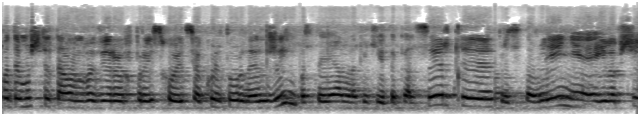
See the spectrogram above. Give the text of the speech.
потому что там, во-первых, происходит вся культурная жизнь, постоянно какие-то концерты, представления. И вообще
